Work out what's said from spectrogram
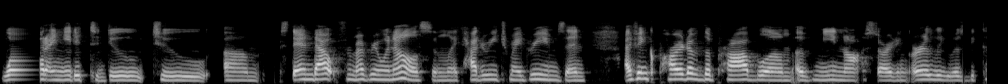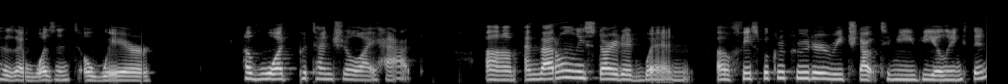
what I needed to do to um, stand out from everyone else and like how to reach my dreams. And I think part of the problem of me not starting early was because I wasn't aware of what potential I had. Um, and that only started when a Facebook recruiter reached out to me via LinkedIn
